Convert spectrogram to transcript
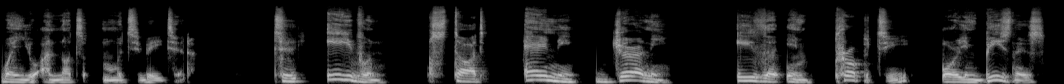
when you are not motivated. To even start any journey, either in property or in business,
